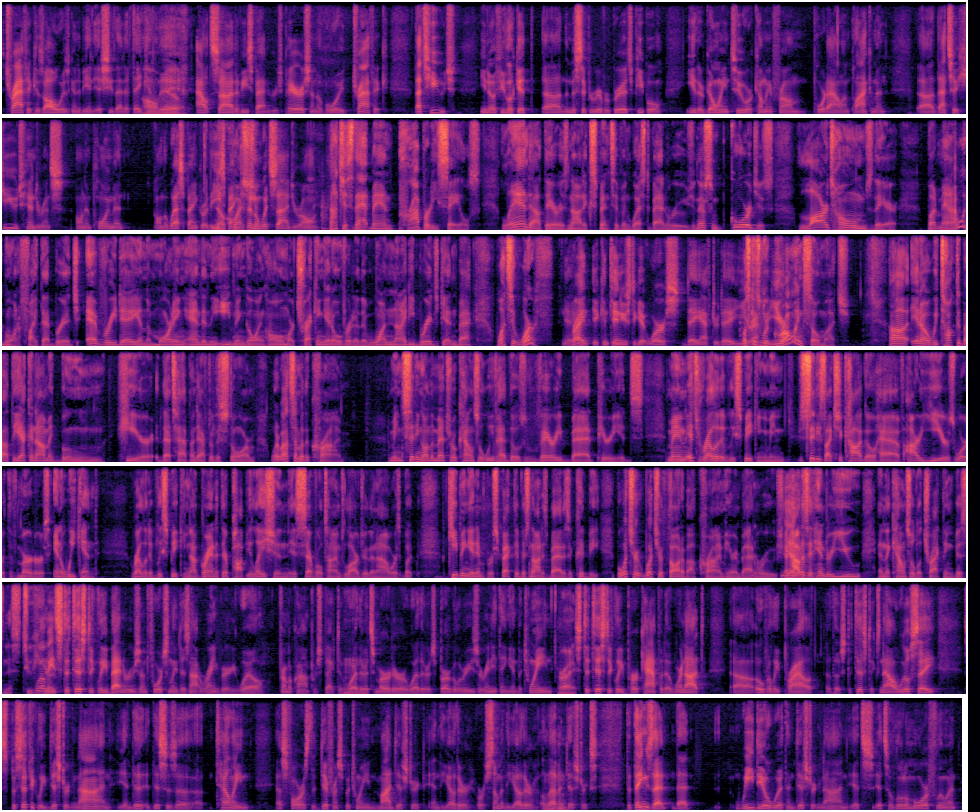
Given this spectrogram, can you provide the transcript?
Traffic is always going to be an issue that if they can Oh, live man. outside of East Baton Rouge Parish and avoid traffic, that's huge. You know, if you look at uh, the Mississippi River Bridge, people either going to or coming from Port Allen, Plaquemine, uh, that's a huge hindrance on employment on the West Bank or the No East Bank, question. depending on which side you're on. Not just that, man, property sales. Land out there is not expensive in West Baton Rouge, and there's some gorgeous, large homes there. But man, I wouldn't want to fight that bridge every day in the morning and in the evening going home or trekking it over to the 190 bridge getting back. What's it worth? Yeah, right? It, it continues to get worse day after day, year Well, it's because we're year. growing so much. Uh, you know, we talked about the economic boom here that's happened after the storm. What about some of the crime? I mean, sitting on the Metro Council, we've had those very bad periods. I mean, it's relatively speaking. I mean, cities like Chicago have our year's worth of murders in a weekend, relatively speaking. Now, granted, their population is several times larger than ours, but keeping it in perspective, it's not as bad as it could be. But what's your what's your thought about crime here in Baton Rouge, and Yeah. how does it hinder you and the council attracting business to here? Well, I mean, statistically, Baton Rouge unfortunately does not rank very well from a crime perspective, whether it's murder or whether it's burglaries or anything in between. Right. Statistically, per capita, we're not uh, overly proud of those statistics. Now, I will say specifically District 9, and th- this is a telling as far as the difference between my district and the other, or some of the other 11 districts. The things that, that we deal with in District 9, it's, it's a little more affluent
